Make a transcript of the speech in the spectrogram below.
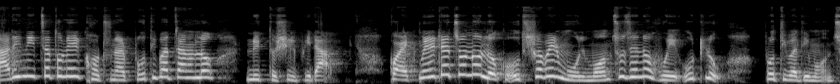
নারী নির্যাতনের ঘটনার প্রতিবাদ জানালো নৃত্যশিল্পীরা। কয়েক মিনিটের জন্য লোক উৎসবের মূল মঞ্চ যেন হয়ে উঠল প্রতিবাদী মঞ্চ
